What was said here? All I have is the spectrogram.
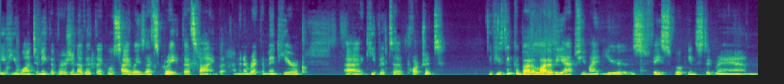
If you want to make a version of it that goes sideways, that's great, that's fine. But I'm going to recommend here, uh, keep it to portrait. If you think about a lot of the apps you might use, Facebook, Instagram,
